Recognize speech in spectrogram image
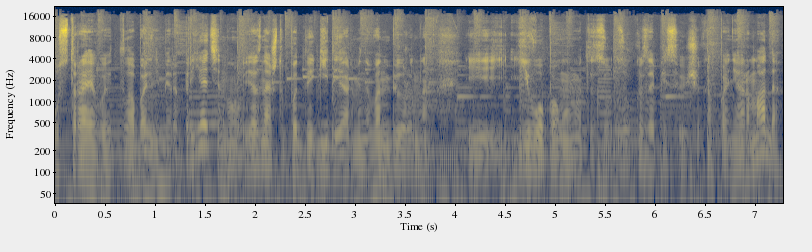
устраивает глобальные мероприятия, но я знаю, что под эгидой Армина Ван Бюрена и его, по-моему, это зву- звукозаписывающая компания Армада,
